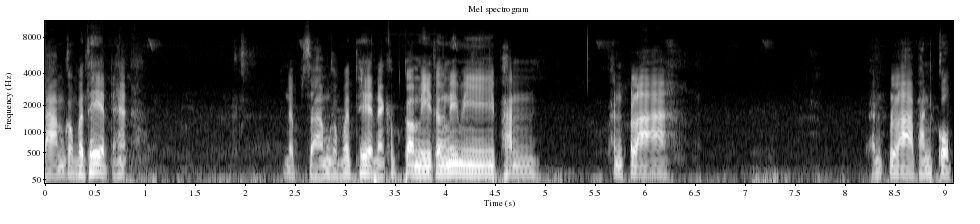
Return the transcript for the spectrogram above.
สามของประเทศนะฮะอันดับสามของประเทศนะครับ ก็มีตรงนี้มีพันพันปลา พันปลาพันกบ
